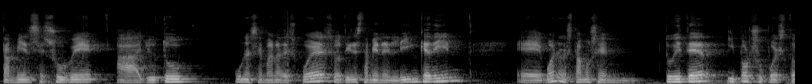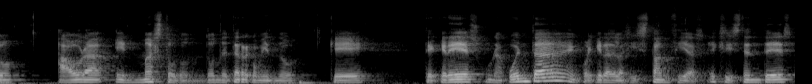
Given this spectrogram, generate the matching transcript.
también se sube a YouTube una semana después. Lo tienes también en LinkedIn. Eh, bueno, estamos en Twitter y por supuesto ahora en Mastodon, donde te recomiendo que te crees una cuenta en cualquiera de las instancias existentes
